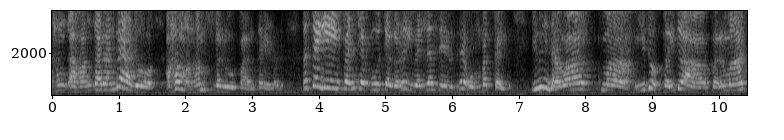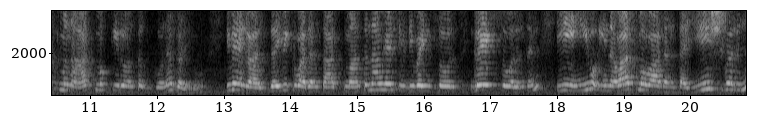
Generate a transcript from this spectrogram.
ಅಹಂ, ಅಹಂಕಾರ ಅಂದ್ರೆ ಅದು ಅಹಂ ಅಹಂ ಸ್ವರೂಪ ಅಂತ ಹೇಳೋದು. ಮತ್ತೆ ಈ ಪಂಚಭೂತಗಳು ಇವೆಲ್ಲ ಸೇರಿದ್ರೆ ಒಂಬತ್ತೈದು. ಇವು ನವಾತ್ಮ, ಇದು ಇದು ಆ ಪರಮಾತ್ಮನ ಆತ್ಮಕ್ಕಿರುವಂತ ಗುಣಗಳಿವು. ಇವೆ ಅಲ್ವಾ? ದೈವಿಕವಾದಂತ ಆತ್ಮ ಅಂತ ನಾವು ಹೇಳ್ತೀವಿ. ಡಿವೈನ್ ಸೋಲ್ ಗ್ರೇಟ್ ಸೋಲ್ ಅಂತ ಹೇಳಿ. ಈ, ಇವು, ಈ ನವಾತ್ಮವಾದಂತ ಈಶ್ವರನ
